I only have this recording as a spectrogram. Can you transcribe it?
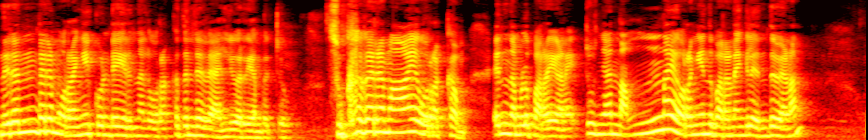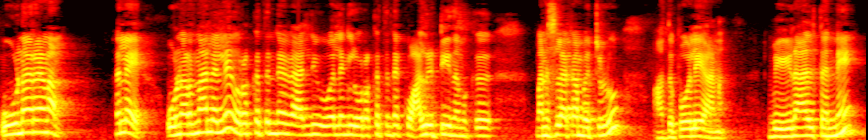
നിരന്തരം ഉറങ്ങിക്കൊണ്ടേയിരുന്നാൽ ഉറക്കത്തിന്റെ വാല്യൂ അറിയാൻ പറ്റുമോ? സുഖകരമായ ഉറക്കം എന്ന് നമ്മൾ പറയുകയാണ് ഞാൻ നന്നായി ഉറങ്ങി എന്ന് പറയണമെങ്കിൽ എന്ത് വേണം? ഉണരണം. അല്ലേ? ഉണർന്നാലല്ലേ ഉറക്കത്തിന്റെ വാല്യൂ അല്ലെങ്കിൽ ഉറക്കത്തിന്റെ ക്വാളിറ്റി നമുക്ക് മനസ്സിലാക്കാൻ പറ്റുള്ളൂ? അതുപോലെയാണ് വീണാൽ തന്നെ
